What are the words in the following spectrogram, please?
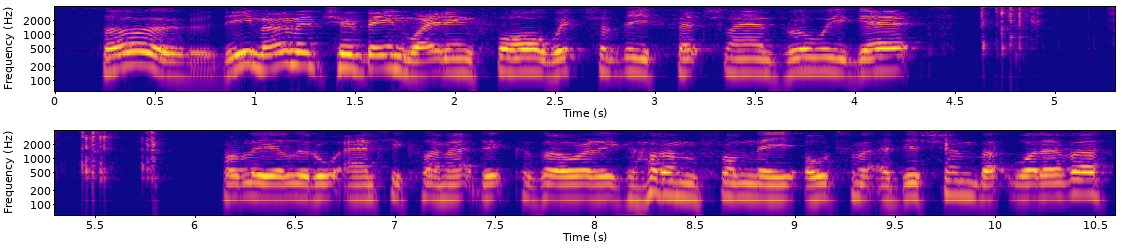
So, the moment you've been waiting for, which of the fetch lands will we get? It's probably a little anticlimactic because I already got them from the Ultimate Edition, but whatever.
